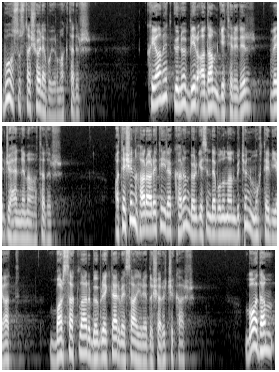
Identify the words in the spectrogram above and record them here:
bu hususta şöyle buyurmaktadır. Kıyamet günü bir adam getirilir ve cehenneme atılır. Ateşin hararetiyle karın bölgesinde bulunan bütün muhteviyat, bağırsaklar, böbrekler vesaire dışarı çıkar. Bu adam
